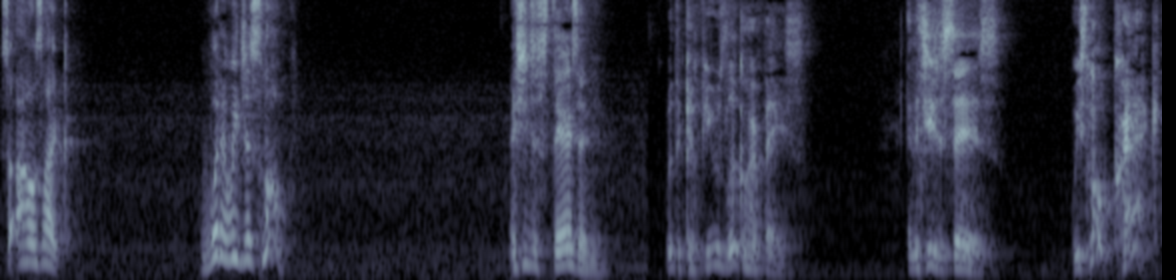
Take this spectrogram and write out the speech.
So I was like, what did we just smoke? And she just stares at me with a confused look on her face. And then she just says, We smoke crack.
